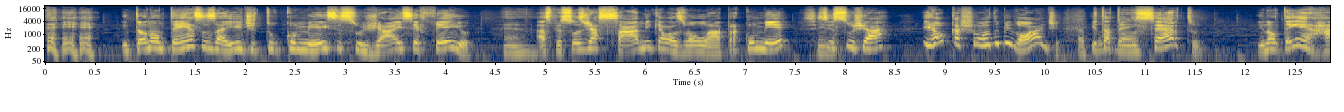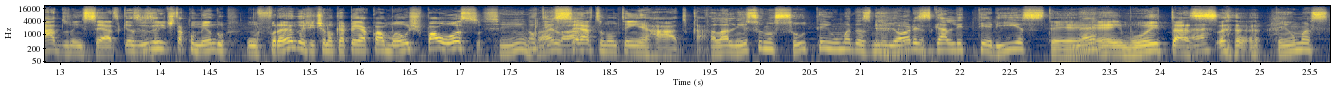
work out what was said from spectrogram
então não tem essas aí de tu comer e se sujar e ser feio. É. As pessoas já sabem que elas vão lá para comer, Sim. se sujar, e é o cachorro do bigode. Tá e tá bem. tudo certo. E não tem errado nem certo, porque às vezes a gente tá comendo um frango, a gente não quer pegar com a mão e chupar osso. Sim, não vai tem lá. certo, não tem errado, cara. Falar nisso, no sul tem uma das melhores galeterias. Tem, né? muitas. É? Tem umas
